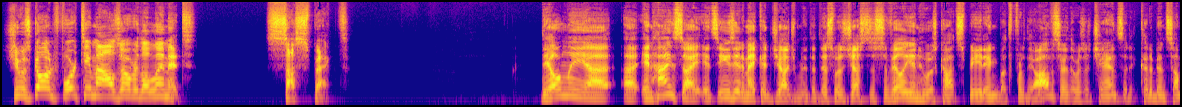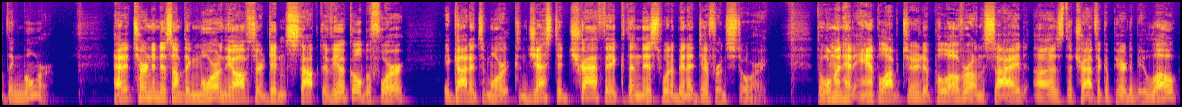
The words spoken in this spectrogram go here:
She was going 14 miles over the limit. Suspect. The only, uh, uh, in hindsight, it's easy to make a judgment that this was just a civilian who was caught speeding, but for the officer, there was a chance that it could have been something more. Had it turned into something more and the officer didn't stop the vehicle before it got into more congested traffic, then this would have been a different story. The woman had ample opportunity to pull over on the side as the traffic appeared to be low,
